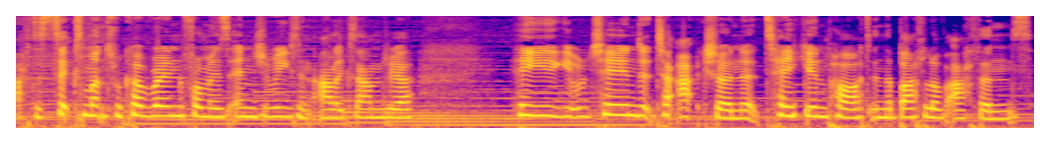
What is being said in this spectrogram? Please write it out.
After six months recovering from his injuries in Alexandria, he returned to action, taking part in the Battle of Athens.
